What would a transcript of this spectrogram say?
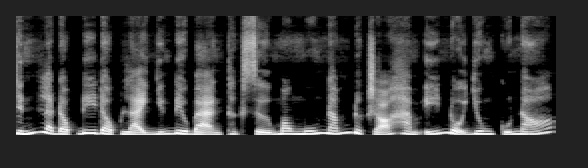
chính là đọc đi đọc lại những điều bạn thực sự mong muốn nắm được rõ hàm ý nội dung của nó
